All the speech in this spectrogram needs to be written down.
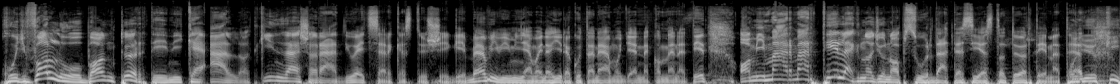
hogy valóban történik-e állatkínzás a rádió egy szerkesztőségében. Vivi mindjárt majd a hírek után elmondja ennek a menetét, ami már-már tényleg nagyon abszurdá teszi ezt a történetet. Hogy ők ki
